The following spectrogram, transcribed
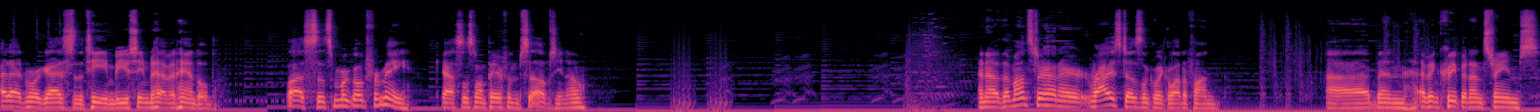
I'd add more guys to the team, but you seem to have it handled. Plus, that's more gold for me. Castles don't pay for themselves, you know? I know, the Monster Hunter Rise does look like a lot of fun. Uh, I've been I've been creeping on streams.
